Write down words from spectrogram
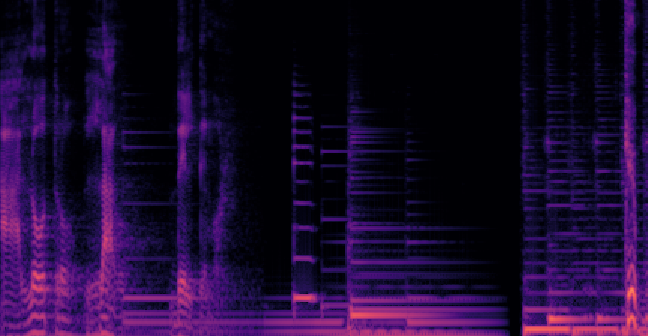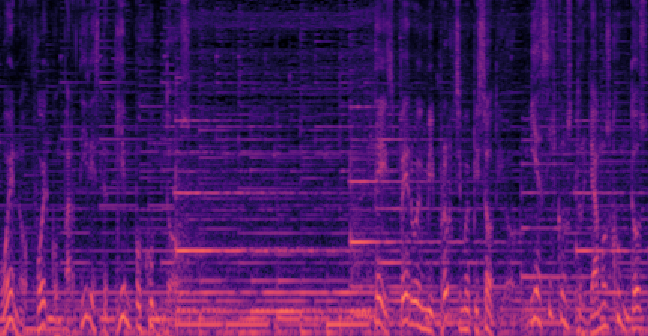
al otro lado del temor. Qué bueno fue compartir este tiempo juntos. Te espero en mi próximo episodio y así construyamos juntos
